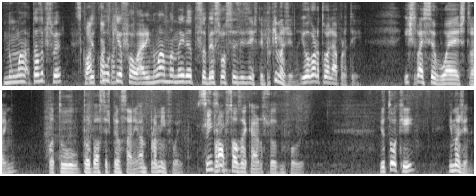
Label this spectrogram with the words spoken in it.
Não há, estás a perceber? Claro, eu estou claro, aqui claro. a falar e não há maneira de saber se vocês existem. Porque imagina, eu agora estou a olhar para ti. Isto vai ser bué estranho para, tu, para vocês pensarem. Ah, para mim foi. Sim, Próprio sim. só Zé Carlos, foi ele que me falou isto. Eu estou aqui, imagina.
